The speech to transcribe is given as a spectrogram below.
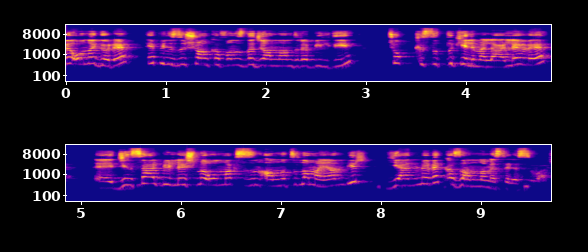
Ve ona göre hepinizin şu an kafanızda canlandırabildiği çok kısıtlı kelimelerle ve e, cinsel birleşme olmaksızın anlatılamayan bir yenme ve kazanma meselesi var.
